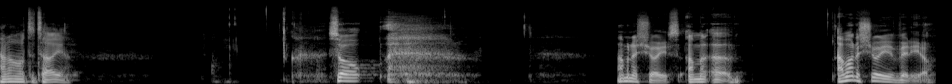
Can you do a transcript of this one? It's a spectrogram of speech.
I don't know what to tell you. So I'm going to show you. I'm going. Uh, I want to show you a video.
